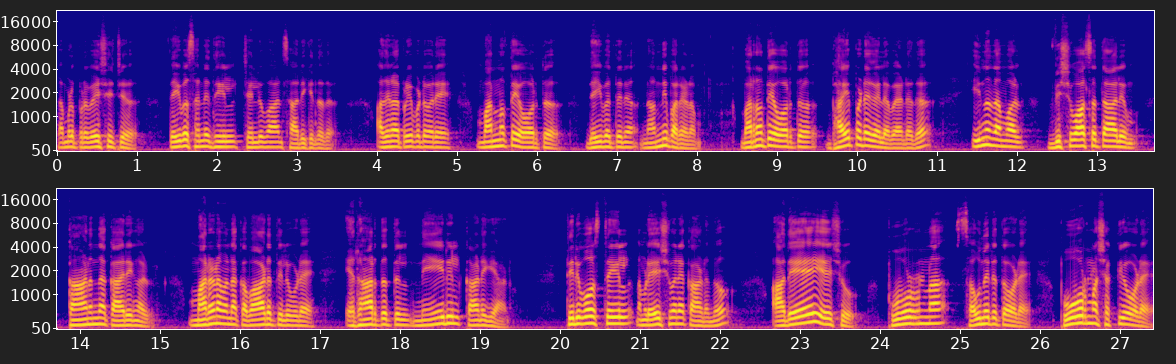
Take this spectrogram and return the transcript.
നമ്മൾ പ്രവേശിച്ച് ദൈവസന്നിധിയിൽ ചെല്ലുവാൻ സാധിക്കുന്നത്. അതിനാൽ പ്രിയപ്പെട്ടവരെ മരണത്തെ ഓർത്ത് ദൈവത്തിന് നന്ദി പറയണം. മരണത്തെ ഓർത്ത് ഭയപ്പെടുകയല്ല വേണ്ടത്. ഇന്ന് നമ്മൾ വിശ്വാസത്താലും കാണുന്ന കാര്യങ്ങൾ മരണമെന്ന കവാടത്തിലൂടെ യഥാർത്ഥത്തിൽ നേരിൽ കാണുകയാണ്. തിരുവോസ്തയിൽ നമ്മൾ യേശുവിനെ കാണുന്നു. അതേ യേശു പൂർണ സൗന്ദര്യത്തോടെ പൂർണ ശക്തിയോടെ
